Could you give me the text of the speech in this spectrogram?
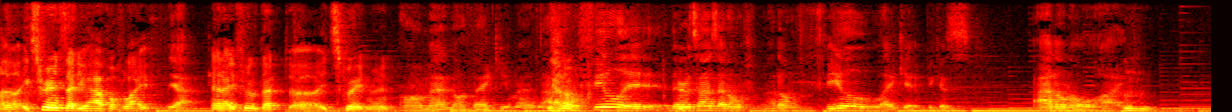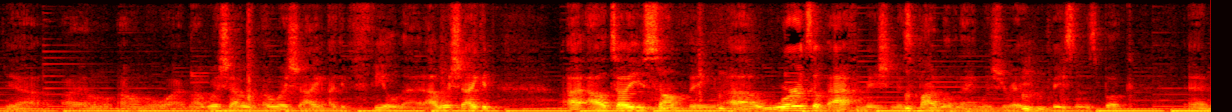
uh, experience that you have of life. Yeah. and I feel that uh, it's great, man. Oh man, no, thank you, man. I don't feel it. There are times I don't, I don't feel like it because I don't know why. Mhm. Yeah, I don't, I don't know why. I wish I, I wish I, I could feel that. I wish I could. I, I'll tell you something. Uh, words of affirmation is five love language, right? Based on this book, and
